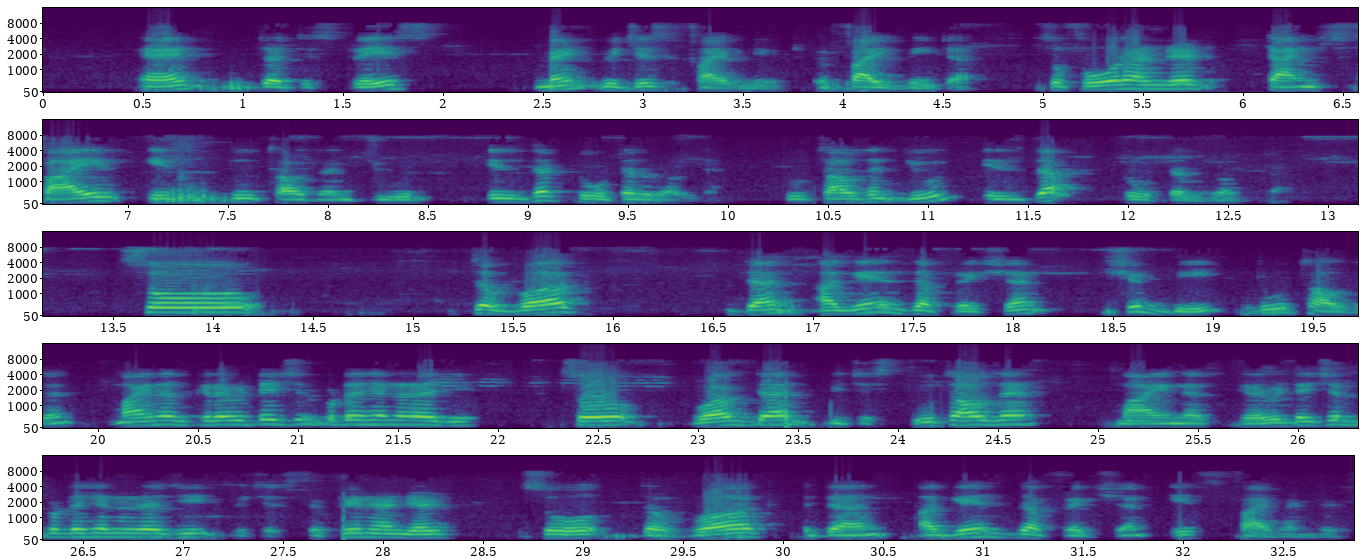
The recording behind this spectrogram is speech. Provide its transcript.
and the displacement which is 5, meter, 5 meter. So 400 times 5 is 2000 joule is the total work done. 2000 joule is the total work done. So the work done against the friction should be 2000 minus gravitational potential energy. So work done which is 2000 minus gravitational potential energy which is 1500. So the work done against the friction is 500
